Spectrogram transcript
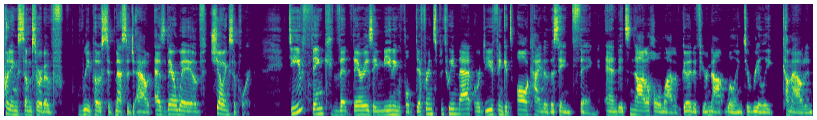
putting some sort of reposted message out as their way of showing support. Do you think that there is a meaningful difference between that, or do you think it's all kind of the same thing? And it's not a whole lot of good if you're not willing to really come out and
